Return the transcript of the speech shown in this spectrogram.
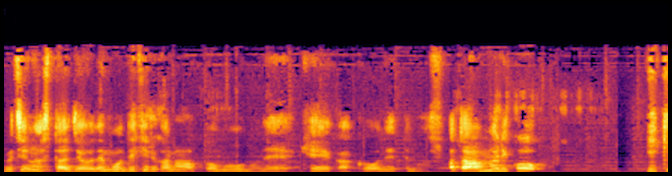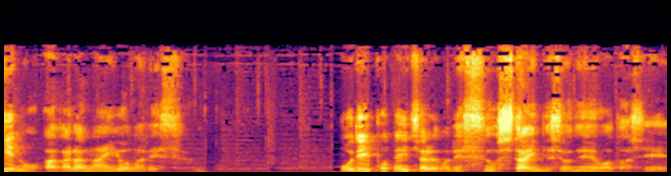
うちのスタジオでもできるかなと思うので、計画を練ってます。あとあんまりこう、息の上がらないようなレッスン。ボディポテンシャルのレッスンをしたいんですよね、私。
